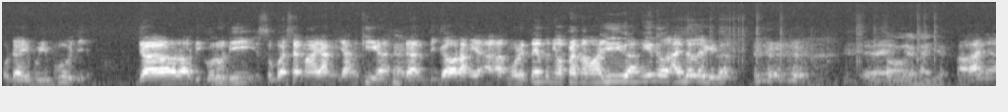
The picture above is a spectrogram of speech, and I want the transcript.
udah ibu-ibu j- jarang di guru di sebuah SMA yang Yankee kan dan tiga orang ya muridnya itu nyopet sama Yu yang ini idolnya gitu. Eh, Keselin aja. makanya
